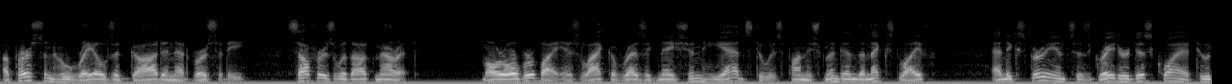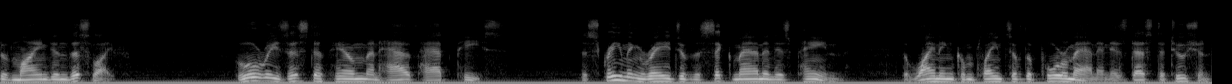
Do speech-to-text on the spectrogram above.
A person who rails at God in adversity suffers without merit. Moreover, by his lack of resignation, he adds to his punishment in the next life, and experiences greater disquietude of mind in this life. Who resisteth him and hath had peace? The screaming rage of the sick man in his pain, the whining complaints of the poor man in his destitution.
